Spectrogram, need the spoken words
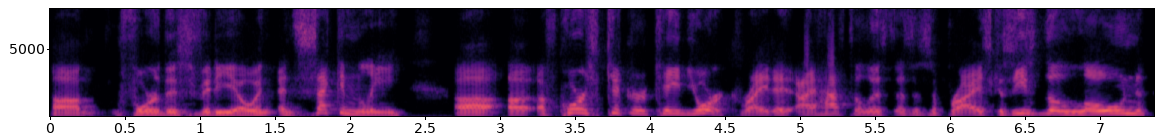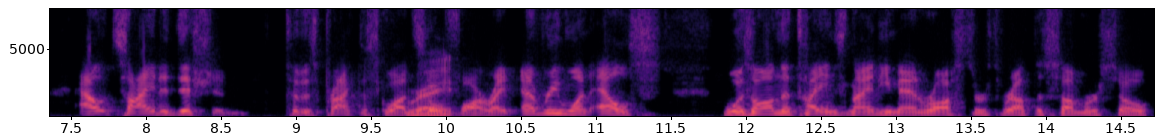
um, for this video. And, and secondly, uh, uh, of course, kicker Cade York, right? I, I have to list as a surprise because he's the lone outside addition to this practice squad Right. so far, right? Everyone else was on the Titans 90 man roster throughout the summer. So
